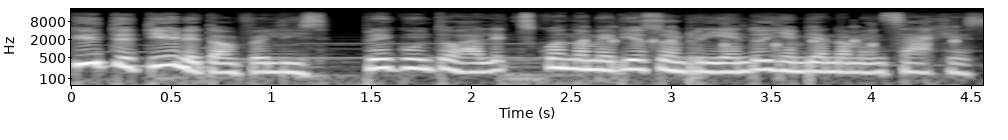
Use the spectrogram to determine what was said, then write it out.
¿Qué te tiene tan feliz? preguntó Alex cuando me vio sonriendo y enviando mensajes.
